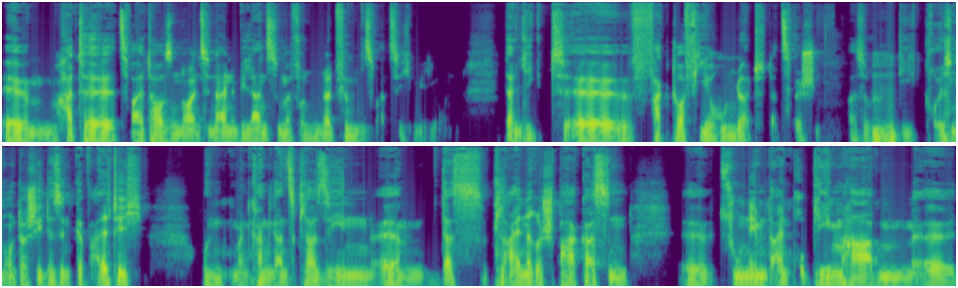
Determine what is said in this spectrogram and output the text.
ähm, hatte 2019 eine Bilanzsumme von 125 Millionen. Da liegt äh, Faktor 400 dazwischen. Also mhm. die Größenunterschiede sind gewaltig. Und man kann ganz klar sehen, ähm, dass kleinere Sparkassen äh, zunehmend ein Problem haben, äh,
